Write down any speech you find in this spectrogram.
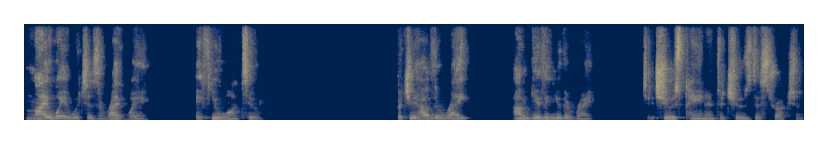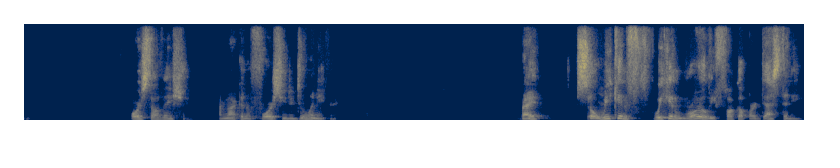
my way, which is the right way, if you want to. But you have the right. I'm giving you the right to choose pain and to choose destruction or salvation. I'm not going to force you to do anything. Right? So we can we can royally fuck up our destiny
